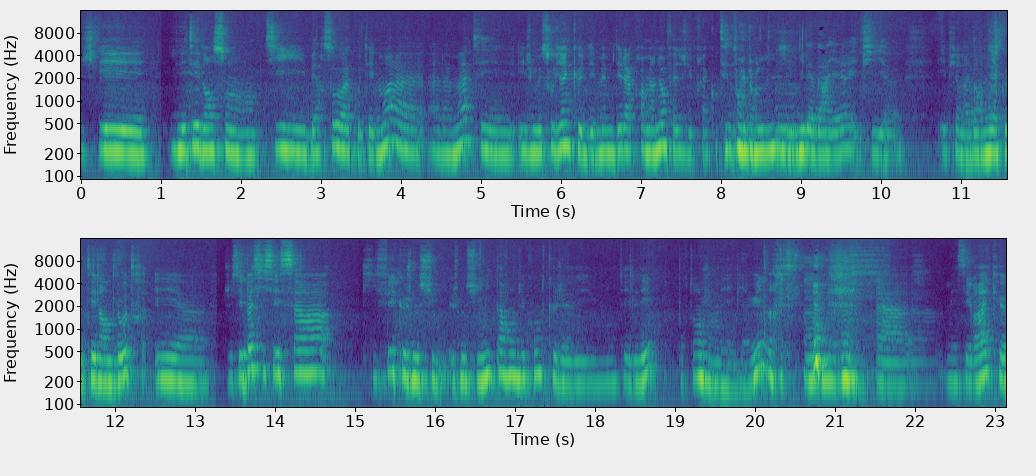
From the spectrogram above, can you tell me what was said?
je l'ai- il était dans son petit berceau à côté de moi, là, à la mat, et, et je me souviens que dès- même dès la première nuit, en fait, je l'ai pris à côté de moi dans le lit, j'ai Mhm. mis la barrière, et puis, euh, et puis on a dormi à côté l'un de l'autre. Et euh, je sais pas si c'est ça qui fait que je me suis, je me suis limite pas rendu compte que j'avais une montée de lait. Pourtant, j'en ai bien une. Euh, mais c'est vrai que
